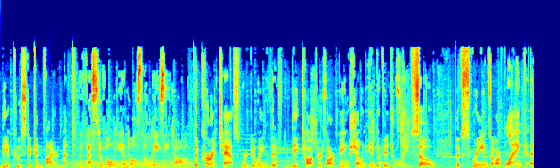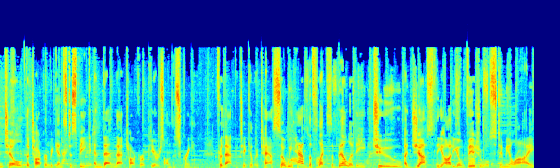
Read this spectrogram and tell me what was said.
the acoustic environment. The festival handles the lazy dog. The current tasks we're doing, the, the talkers are being shown individually. So the screens are blank until the talker begins to speak and then that talker appears on the screen for that particular task. So we have the flexibility to adjust the audio-visual stimuli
